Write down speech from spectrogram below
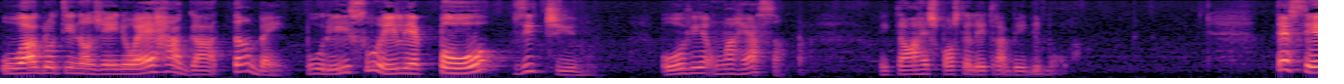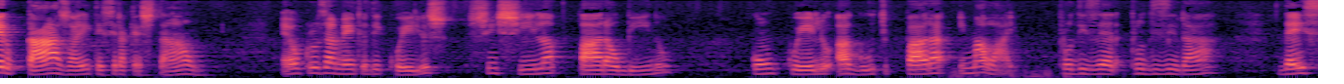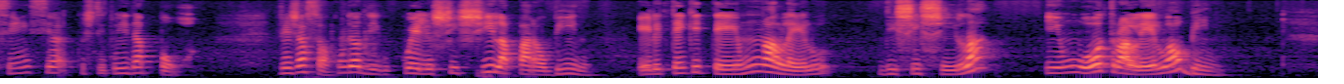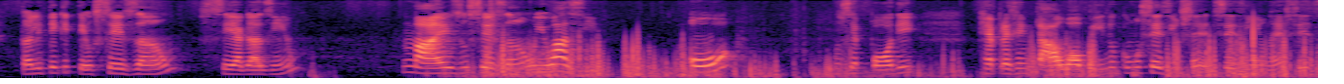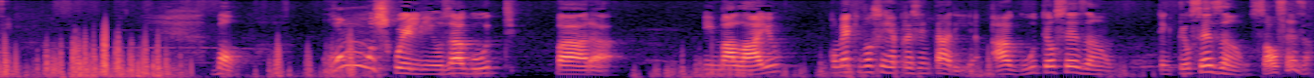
o aglutinogênio RH também. Por isso ele é positivo. Houve uma reação. Então a resposta é letra B de bola. Terceiro caso, aí, terceira questão, é o cruzamento de coelhos chinchila para albino com coelho agute para himalaio. Produzirá da essência constituída por. Veja só, quando eu digo coelho chinchila para albino, ele tem que ter um alelo de chinchila e um outro alelo albino. Então ele tem que ter o Czão, CHzinho, mais o Czão e o Azinho. Ou você pode representar o albino como Czinho, Czinho, né? Czinho. Bom, os coelhinhos agute, para himalaio, como é que você representaria? Agudo é o cesão. Tem que ter o cesão, só o cesão.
